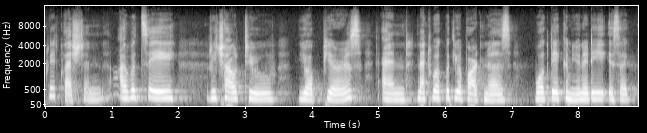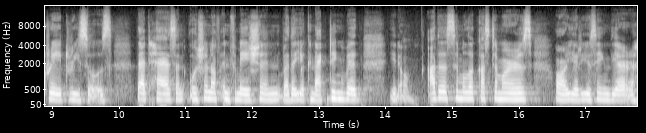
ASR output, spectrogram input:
Great question. I would say reach out to your peers and network with your partners. Workday Community is a great resource that has an ocean of information, whether you're connecting with, you know, other similar customers or you're using their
